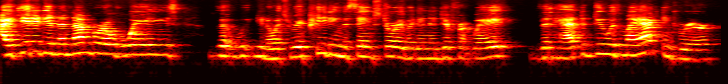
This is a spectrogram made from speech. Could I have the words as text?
I did it in a number of ways that, you know, it's repeating the same story, but in a different way that had to do with my acting career.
